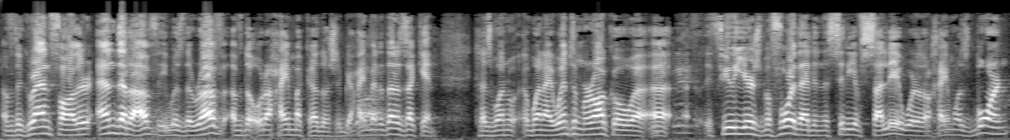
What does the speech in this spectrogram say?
of the grandfather and the Rav. He was the Rav of the Orachaim HaKadosh, Zaken. Because when, when I went to Morocco uh, uh, a few years before that in the city of Saleh, where Orachaim was born,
